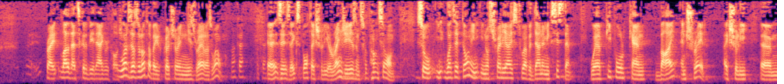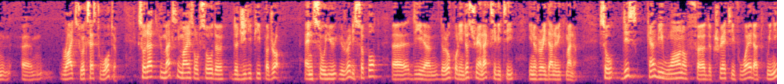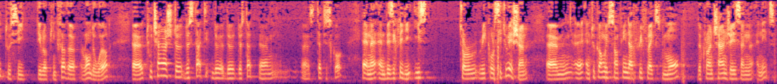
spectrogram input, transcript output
right? A lot of that's going to be in agriculture. Well, there's a lot of agriculture in Israel as well. Okay. okay. Uh, they, they, export actually oranges and so on and so on. So what they've done in, in Australia is to have a dynamic system where people can buy and trade actually um, um, rights to access to water, so that you maximize also the, the GDP per drop. And so you, you really support the, um, the local industry and activity in a very dynamic manner. So this can be one of uh, the creative way that we need to see developing further around the world uh, to challenge the, the, stati- the, the, stat- um, uh, status quo and, and basically the historical situation um, and to come with something that reflects more the current challenges and, and needs.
